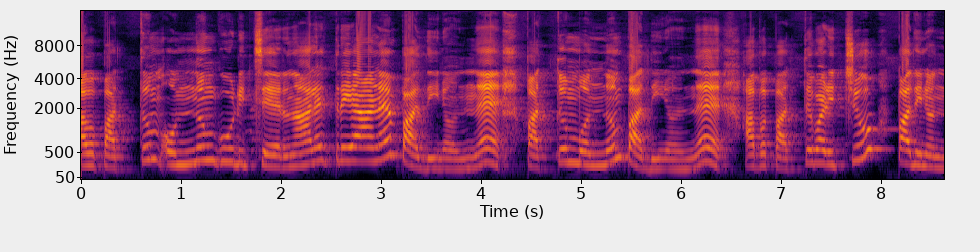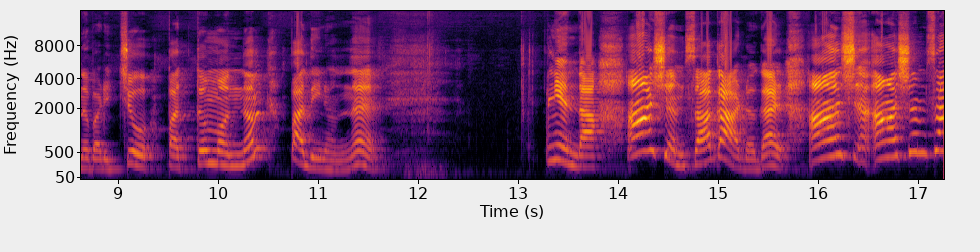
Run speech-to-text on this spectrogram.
അപ്പോൾ പത്തും ഒന്നും കൂടി ചേർന്നാൽ എത്രയാണ്? പതിനൊന്ന്. പത്തും ഒന്നും പതിനൊന്ന്. അപ്പോൾ പത്ത് പഠിച്ചു പതിനൊന്ന് പഠിച്ചു. പത്തും ഒന്നും പതിനൊന്ന്. ഇനി എന്താ ആശംസാ കാർഡുകൾ. ആശ ആശംസാ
